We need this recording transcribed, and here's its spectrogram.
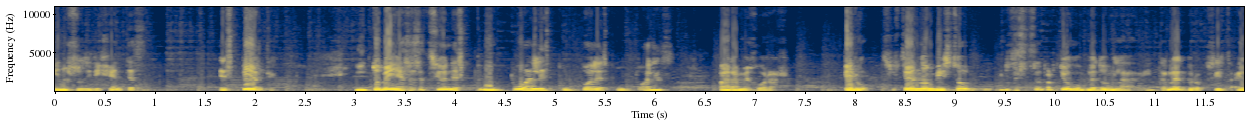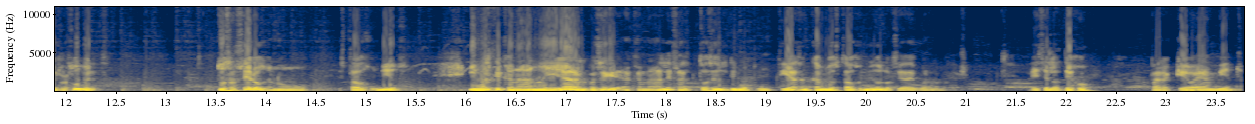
y nuestros dirigentes despierten y tomen esas acciones puntuales, puntuales, puntuales para mejorar. Pero si ustedes no han visto, no sé si está el partido completo en la internet, pero sí hay resúmenes. 2 a 0 ganó Estados Unidos. Y no es que Canadá no llegara, lo que pasa es que a Canadá le faltó ese último puntillazo, en cambio Estados Unidos lo hacía de buena manera. Ahí se los dejo para que vayan viendo.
